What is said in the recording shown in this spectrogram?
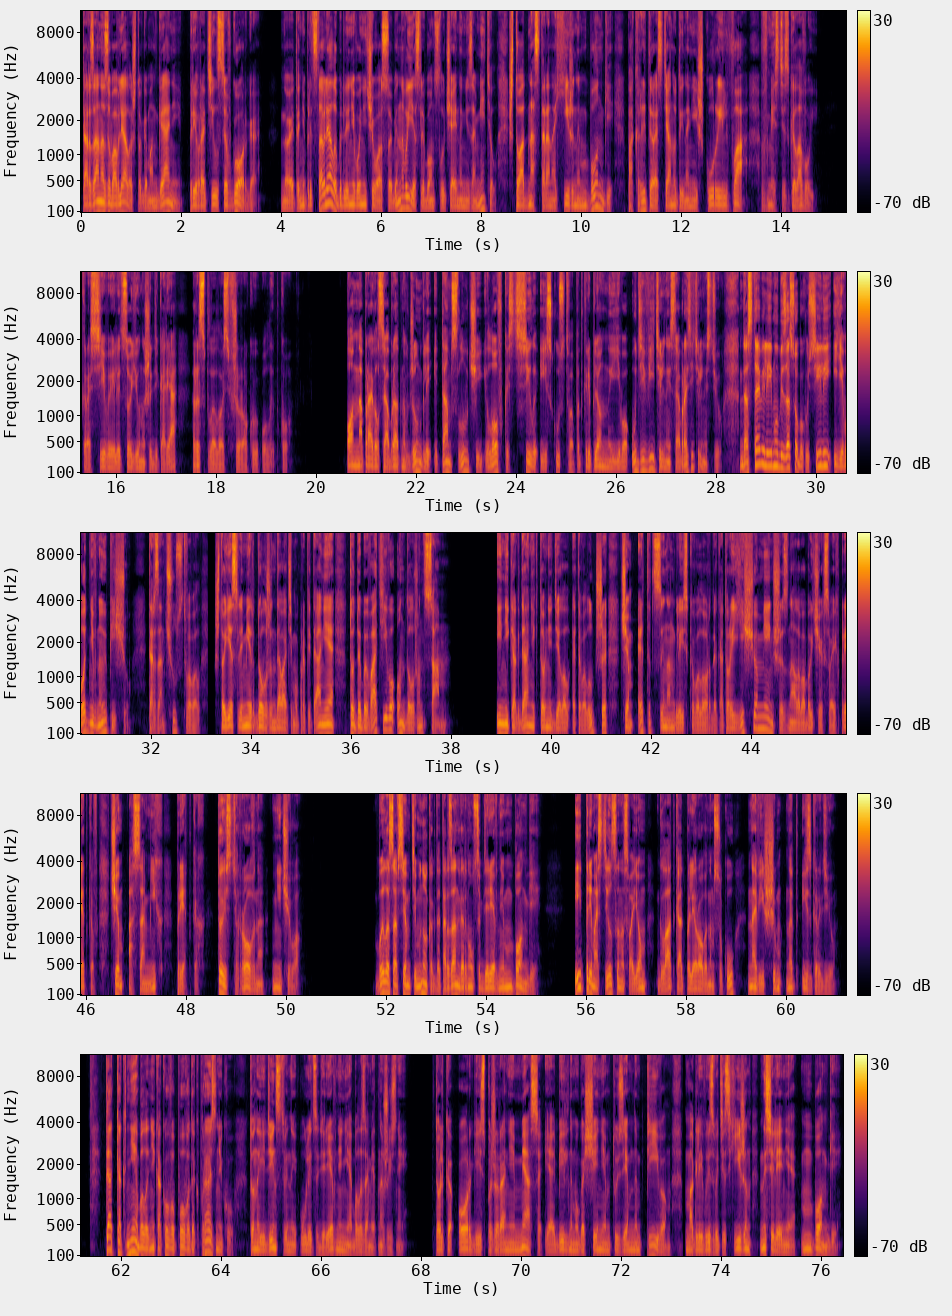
Тарзана забавляло, что Гамангани превратился в горга. Но это не представляло бы для него ничего особенного, если бы он случайно не заметил, что одна сторона хижины Мбонги покрыта растянутой на ней шкурой льва вместе с головой. Красивое лицо юноши-дикаря расплылось в широкую улыбку. Он направился обратно в джунгли, и там случай, ловкость, сила и искусство, подкрепленные его удивительной сообразительностью, доставили ему без особых усилий его дневную пищу. Тарзан чувствовал, что если мир должен давать ему пропитание, то добывать его он должен сам. И никогда никто не делал этого лучше, чем этот сын английского лорда, который еще меньше знал об обычаях своих предков, чем о самих предках, то есть ровно ничего. Было совсем темно, когда Тарзан вернулся к деревне Мбонги и примостился на своем гладко отполированном суку, нависшем над изгородью. Так как не было никакого повода к празднику, то на единственной улице деревни не было заметно жизни. Только оргии с пожиранием мяса и обильным угощением туземным пивом могли вызвать из хижин население Мбонги —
